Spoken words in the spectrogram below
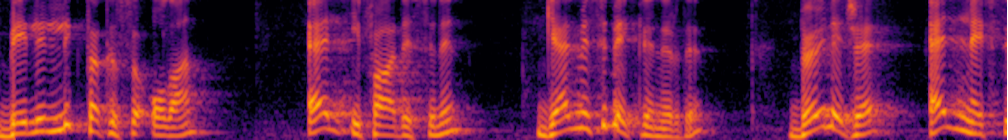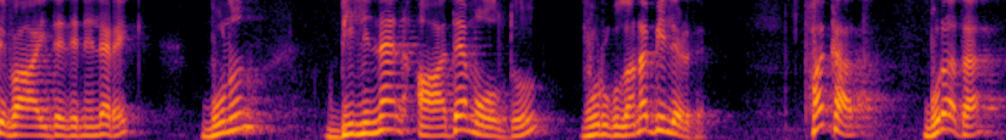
belirlilik takısı olan el ifadesinin gelmesi beklenirdi. Böylece el nefsi vahide denilerek bunun bilinen Adem olduğu vurgulanabilirdi. Fakat burada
